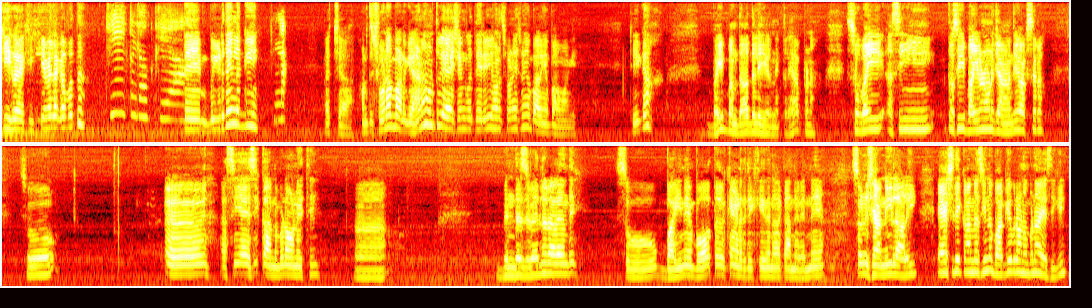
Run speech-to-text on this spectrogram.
ਕੀ ਹੋਇਆ ਕੀ? ਕਿਵੇਂ ਲੱਗਾ ਪੁੱਤ? ਠੀਕ ਲੱਗਿਆ ਤੇ ਬੀੜ ਤਾਂ ਨਹੀਂ ਲੱਗੀ? ਨਾ। ਅੱਛਾ ਹੁਣ ਤੂੰ ਸੋਹਣਾ ਬਣ ਗਿਆ ਹਨਾ? ਹੁਣ ਤੂੰ ਐਸ਼ ਵਾਂਗੂ ਤੇਰੇ ਵੀ ਹੁਣ ਸੋਹਣੇ ਸੋਹਣੇ ਵਾਲੀਆਂ ਪਾਵਾਂਗੇ। ਠੀਕ ਆ? ਬਈ ਬੰਦਾ ਦਲੇਰ ਨਿਕਲਿਆ ਆਪਣਾ। ਸੋ ਬਾਈ ਅਸੀਂ ਤੁਸੀਂ ਬਾਈ ਉਹਨਾਂ ਨੂੰ ਜਾਣਦੇ ਹੋ ਅਕਸਰ। ਸੋ ਅ ਅਸੀਂ ਆਏ ਸੀ ਕੰਨ ਬਣਾਉਣ ਇੱਥੇ। ਅ ਬਿੰਦਰ ਜਵੈਲਰ ਵਾਲਿਆਂ ਦੇ। ਸੋ ਬਾਈ ਨੇ ਬਹੁਤ ਘੈਂਟ ਤਰੀਕੇ ਦੇ ਨਾਲ ਕੰਨ ਵਿੰਨੇ ਆ। ਸੋ ਨਿਸ਼ਾਨੀ ਲਾ ਲਈ। ਐਸ਼ ਦੇ ਕੰਨ ਅਸੀਂ ਨਾ ਬਾਗੇ ਭਰਾ ਨੂੰ ਬਣਾਏ ਸੀਗੇ।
